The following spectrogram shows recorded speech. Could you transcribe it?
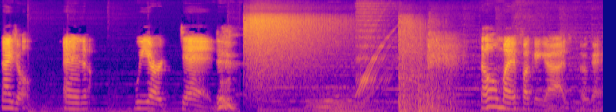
Nigel, and we are dead. oh my fucking god. Okay.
